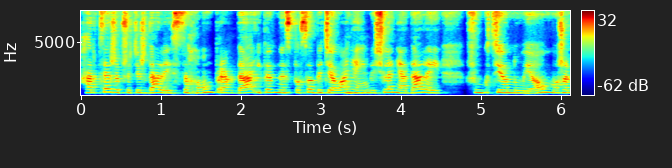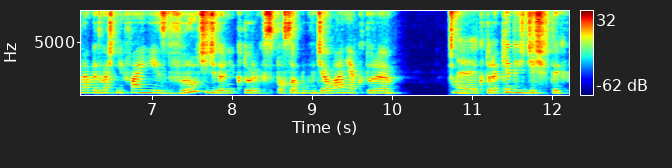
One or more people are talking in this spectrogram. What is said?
harcerze przecież dalej są, prawda, i pewne sposoby działania Mhm. i myślenia dalej funkcjonują, może nawet właśnie fajnie jest wrócić do niektórych sposobów działania, które e, które kiedyś gdzieś w tych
